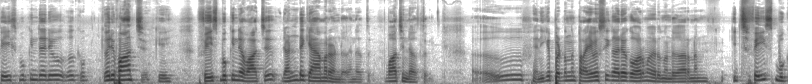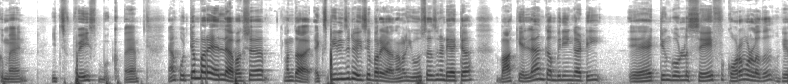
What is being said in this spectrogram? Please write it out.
ഫേസ്ബുക്കിന്റെ ഒരു ഒരു വാച്ച് ഓക്കെ ഫേസ്ബുക്കിന്റെ വാച്ച് രണ്ട് ക്യാമറ ഉണ്ട് അതിന്റെ അകത്ത്. വാച്ചിന്റെ അകത്ത് എനിക്ക് പെട്ടെന്ന് പ്രൈവസി കാര്യമൊക്കെ ഓർമ്മ വരുന്നുണ്ട് കാരണം it's Facebook man it's Facebook ഏ. ഞാൻ കുറ്റം പറയല്ല പക്ഷേ എന്താ എക്സ്പീരിയൻസിന്റെ ബേസിൽ പറയാം. നമ്മൾ യൂസേഴ്സിന്റെ ഡേറ്റ ബാക്കി എല്ലാ കമ്പനിയും കാട്ടി ഏറ്റവും കൂടുതൽ സേഫ് കുറവുള്ളത് ഓക്കെ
